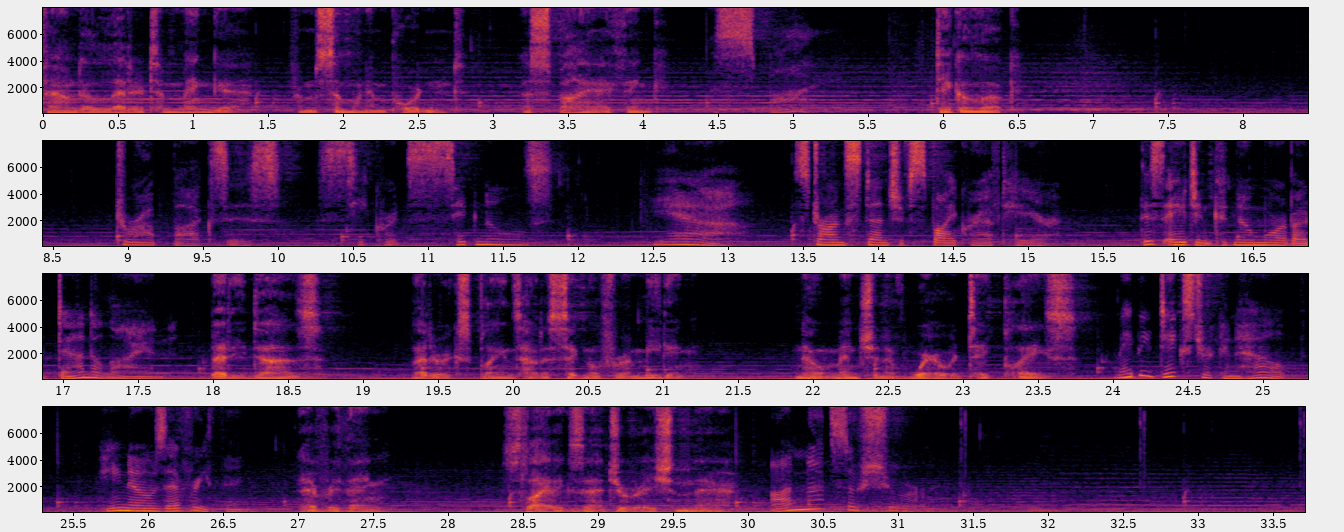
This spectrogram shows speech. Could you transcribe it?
Found a letter to Menge from someone important. A spy, I think. A spy? Take a look. Drop boxes, secret signals. Yeah, strong stench of spycraft here. This agent could know more about Dandelion. Bet he does. Letter explains how to signal for a meeting. No mention of where it would take place. Maybe Dijkstra can help. He knows everything. Everything? Slight exaggeration there. I'm not so sure.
